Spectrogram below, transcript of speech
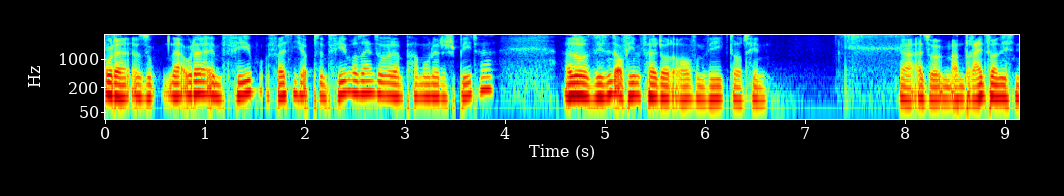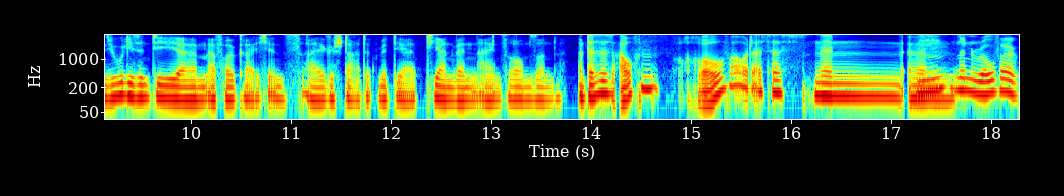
Oder, also, na, oder im Februar, ich weiß nicht, ob es im Februar sein soll oder ein paar Monate später. Also sie sind auf jeden Fall dort auf dem Weg dorthin. Ja, also am 23. Juli sind die ähm, erfolgreich ins All gestartet mit der Tianwen 1 Raumsonde. Und das ist auch ein Rover oder ist das ein ähm hm, ein Rover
